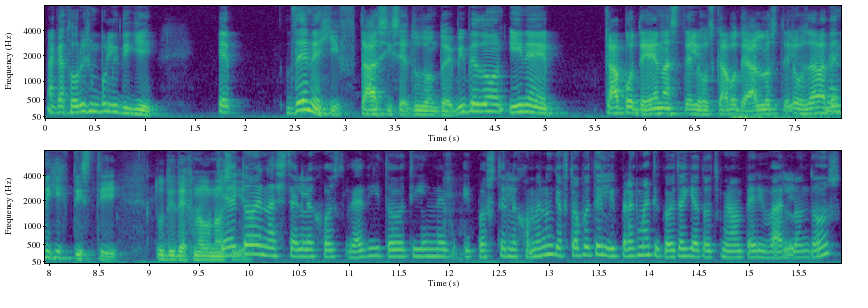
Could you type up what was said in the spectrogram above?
να καθορίσουν πολιτική. Ε, δεν έχει φτάσει σε τούτο το επίπεδο. Είναι κάποτε ένας τέλεχο, κάποτε άλλος τέλεχο, άρα ναι. δεν έχει χτιστεί τούτη τεχνογνωσία. Και το ένας τέλεχο, δηλαδή το ότι είναι υποστελεχωμένο και αυτό αποτελεί πραγματικότητα για το τμήμα περιβάλλοντος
